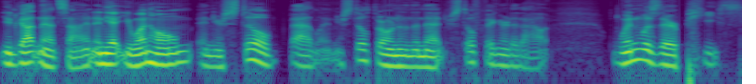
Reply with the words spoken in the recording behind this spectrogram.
you'd gotten that sign, and yet you went home and you're still battling. You're still throwing in the net. You're still figuring it out. When was there peace?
